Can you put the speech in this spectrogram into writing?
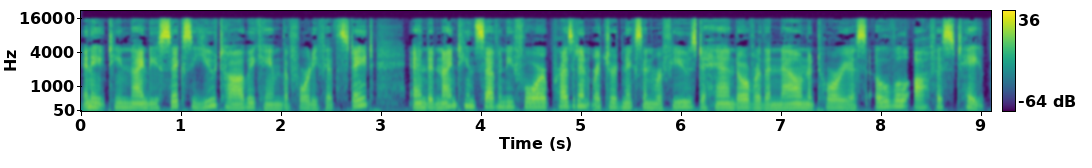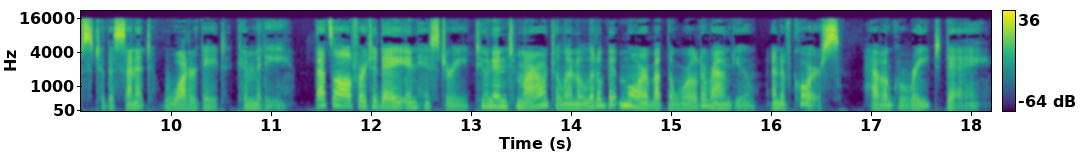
In 1896, Utah became the 45th state, and in 1974, President Richard Nixon refused to hand over the now notorious Oval Office tapes to the Senate Watergate Committee. That's all for today in history. Tune in tomorrow to learn a little bit more about the world around you. And of course, have a great day.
